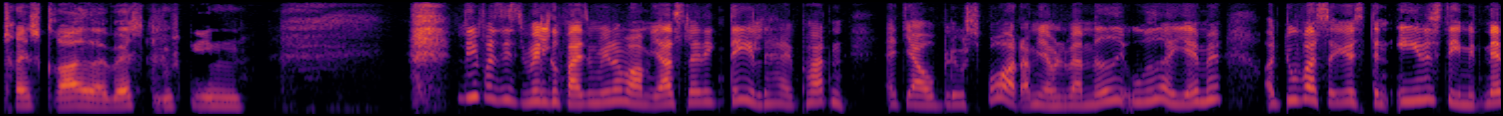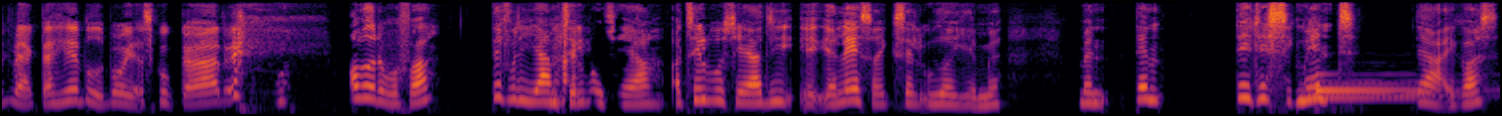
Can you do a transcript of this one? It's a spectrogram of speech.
60 grader i vaskemaskinen. Lige præcis, hvilket faktisk minder mig om, jeg har slet ikke delt her i potten, at jeg jo blev spurgt, om jeg ville være med i Ude og Hjemme, og du var seriøst den eneste i mit netværk, der hæppede på, at jeg skulle gøre det. Og ved du hvorfor? Det er, fordi jeg er en tilbudsjæger. Og tilbudsjæger, de, jeg, jeg læser ikke selv ude og hjemme. Men den, det er det segment der, ikke også?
